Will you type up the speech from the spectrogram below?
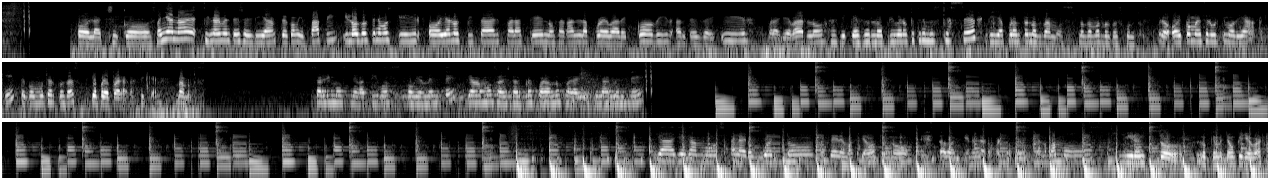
Hola chicos, mañana finalmente es el día, estoy con mi papi y los dos tenemos que ir hoy al hospital para que nos hagan la prueba de COVID antes de ir, para llevarlo, así que eso es lo primero que tenemos que hacer, que ya pronto nos vamos, nos vamos los dos juntos. Pero hoy como es el último día aquí, tengo muchas cosas que preparar, así que vámonos. Salimos negativos, obviamente, ya vamos a estar preparando para ir finalmente. Ya llegamos al aeropuerto. Hace demasiado que no he estado aquí en el aeropuerto, pero ya nos vamos. Miren todo lo que me tengo que llevar.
